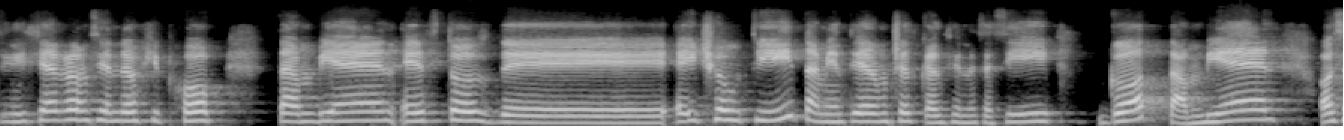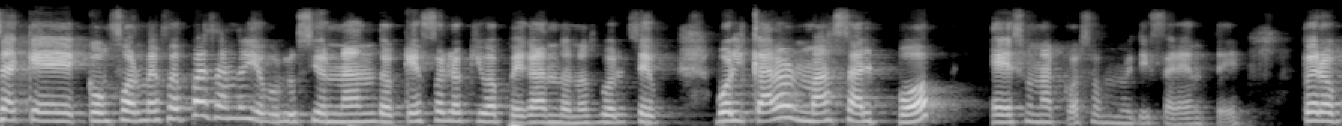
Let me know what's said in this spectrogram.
iniciaron siendo hip hop. También estos de HOT también tienen muchas canciones así. God también. O sea que conforme fue pasando y evolucionando, ¿qué fue lo que iba pegando? Nos vol- se volcaron más al pop. Es una cosa muy diferente. Pero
